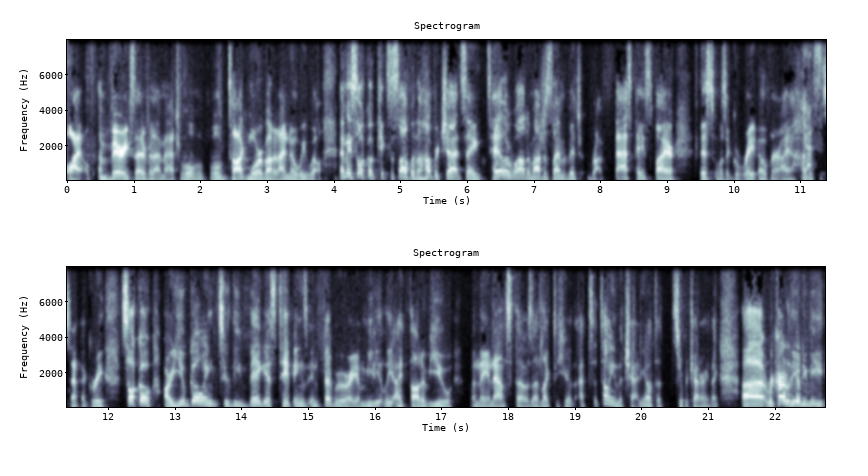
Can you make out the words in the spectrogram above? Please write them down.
Wild. I'm very excited for that match. We'll we'll talk more about it. I know we will. MA Solko kicks us off with a humper chat saying Taylor Wilde and Masha Slamovich brought fast paced fire. This was a great opener. I 100% agree. Solko, are you going to the Vegas tapings in February? Immediately, I thought of you when they announced those. I'd like to hear that. So tell me in the chat. You don't have to super chat or anything. Uh, Ricardo, the ODV,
